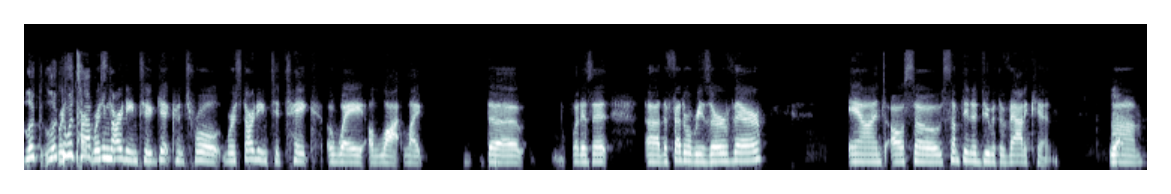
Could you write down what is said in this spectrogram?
look, look at what's start- we're starting to get control. We're starting to take away a lot, like the what is it? Uh, the Federal Reserve there, and also something to do with the Vatican. Yeah. Um,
